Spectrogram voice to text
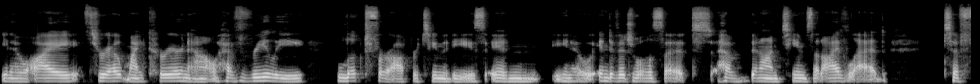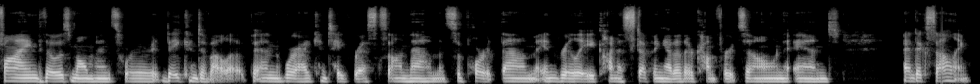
you know I throughout my career now have really looked for opportunities in you know individuals that have been on teams that I've led to find those moments where they can develop and where I can take risks on them and support them in really kind of stepping out of their comfort zone and and excelling.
